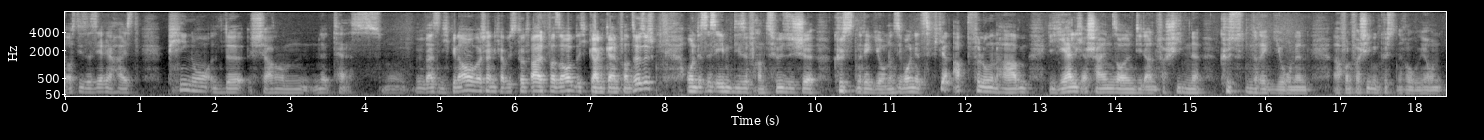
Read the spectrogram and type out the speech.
aus dieser Serie heißt Pinot de Charnettes. Ich weiß nicht genau, wahrscheinlich habe ich es total versaut. Ich kann kein Französisch. Und es ist eben diese französische Küstenregion. Und sie wollen jetzt vier Abfüllungen haben, die jährlich erscheinen sollen, die dann verschiedene Küstenregionen, äh, von verschiedenen Küstenregionen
